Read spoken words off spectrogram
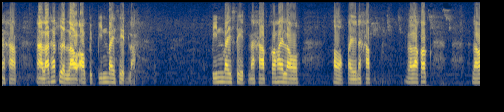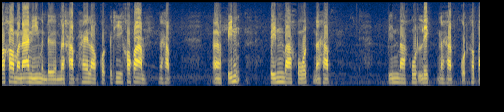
นะครับ อ่าแล้วถ้าเกิดเราเอาไปปริ้นใบเสร็จล่ะ ปริ้นใบเสร็จนะครับ ก็ให้เราออกไปนะครับ แล้วเราก็เราก็เข้ามาหน้านี้เหมือนเดิมนะครับ ให้เรากดไปที่ข้อความนะครับปริ้นปริ้นบาร์โค้ดนะครับปริ้นบาร์โค้ดเล็กนะครับ กดเข้าไป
